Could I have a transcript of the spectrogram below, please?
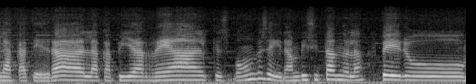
La catedral, la capilla real, que supongo que seguirán visitándola, pero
